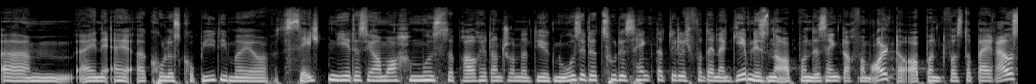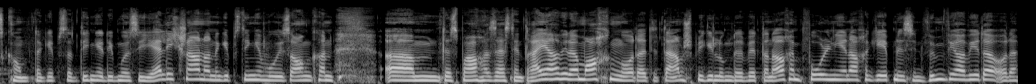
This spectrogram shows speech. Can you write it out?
ähm, eine, äh, eine Koloskopie, die man ja selten jedes Jahr machen muss, da brauche ich dann schon eine Diagnose dazu. Das hängt natürlich von den Ergebnissen ab und das hängt auch vom Alter ab und was dabei rauskommt. Da gibt es Dinge, die muss ich jährlich schauen und dann gibt es Dinge, wo ich sagen kann, kann, ähm, das braucht er erst in drei Jahren wieder machen oder die Darmspiegelung, da wird dann auch empfohlen, je nach Ergebnis, in fünf Jahren wieder oder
